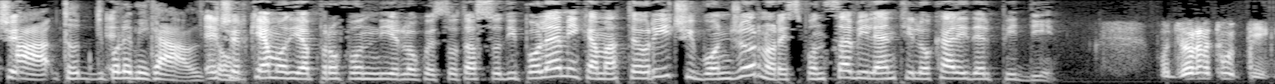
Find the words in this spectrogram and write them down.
ce- alto, di polemica alto. E cerchiamo di approfondirlo questo tasso di polemica. Matteo Ricci, buongiorno, responsabile enti locali del PD. Buongiorno a tutti.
